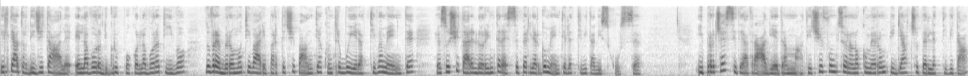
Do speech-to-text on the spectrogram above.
il teatro digitale e il lavoro di gruppo collaborativo dovrebbero motivare i partecipanti a contribuire attivamente e a suscitare il loro interesse per gli argomenti e le attività discusse. I processi teatrali e drammatici funzionano come rompighiaccio per le attività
